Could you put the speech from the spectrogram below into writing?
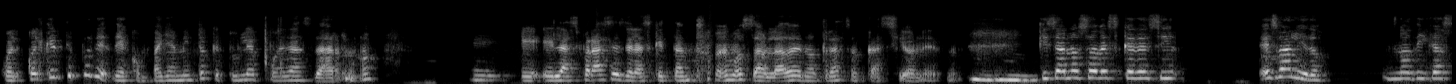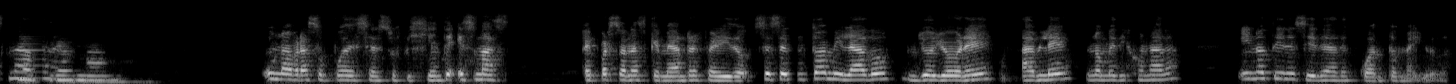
cualquier tipo de, de, acompañamiento que tú le puedas dar, ¿no? Eh, las frases de las que tanto hemos hablado en otras ocasiones. Quizá no sabes qué decir, es válido, no digas nada. Un abrazo puede ser suficiente. Es más, hay personas que me han referido, se sentó a mi lado, yo lloré, hablé, no me dijo nada y no tienes idea de cuánto me ayudó.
